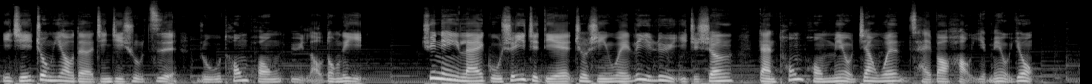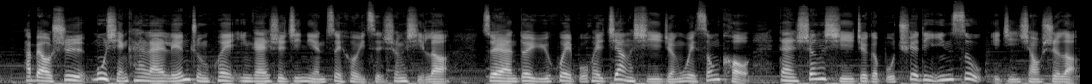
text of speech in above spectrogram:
以及重要的经济数字，如通膨与劳动力。去年以来股市一直跌，就是因为利率一直升，但通膨没有降温，财报好也没有用。他表示，目前看来，联准会应该是今年最后一次升息了。虽然对于会不会降息仍未松口，但升息这个不确定因素已经消失了。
